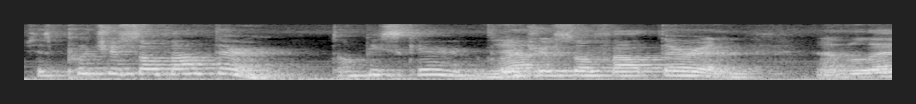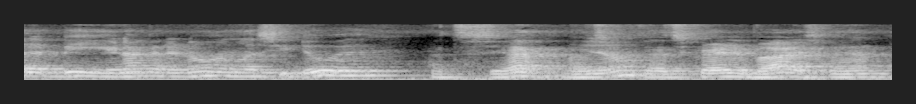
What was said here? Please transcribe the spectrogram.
just put yourself out there. Don't be scared. Put Yeah. yourself out there and and let it be. You're not gonna know unless you do it. that's yeah, that's, You know? that's great advice, man.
